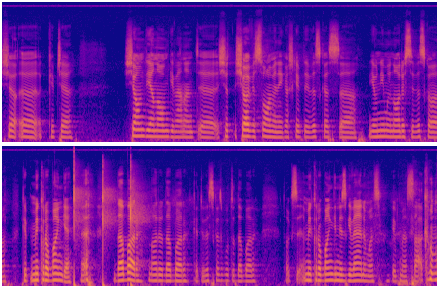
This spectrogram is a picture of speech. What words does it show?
Šio, e, kaip čia, šiom dienom gyvenant e, ši- šioj visuomeniai kažkaip tai viskas, e, jaunimui norisi visko kaip mikrobangė. dabar, noriu dabar, kad viskas būtų dabar. Toks mikrobanginis gyvenimas, kaip mes sakom.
